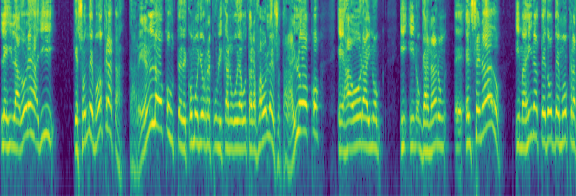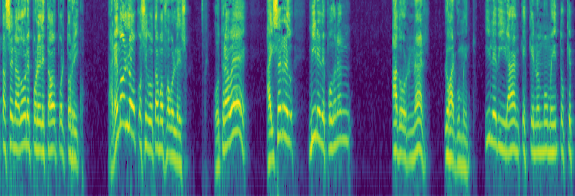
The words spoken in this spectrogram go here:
legisladores allí que son demócratas? Estarían locos ustedes, como yo republicano voy a votar a favor de eso, estarán locos. es ahora y, no, y, nos ganaron eh, el Senado. Imagínate dos demócratas senadores por el Estado de Puerto Rico. Haremos locos si votamos a favor de eso. Otra vez, ahí se reduce. Mire, le podrán adornar los argumentos y le dirán que es que no es momento, que,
